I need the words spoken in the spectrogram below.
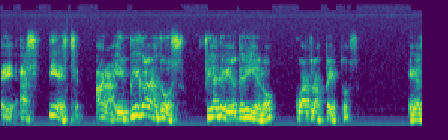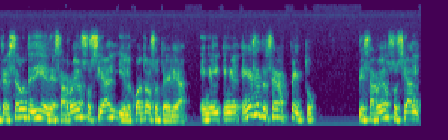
Eh, así es. Ahora, implica las dos. Fíjate que yo te dije, ¿no? Cuatro aspectos. En el tercero te dije desarrollo social y el cuatro, sostenibilidad. En, el, en, el, en ese tercer aspecto, desarrollo social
